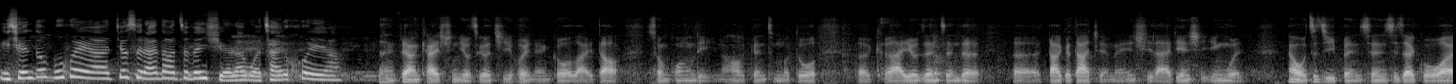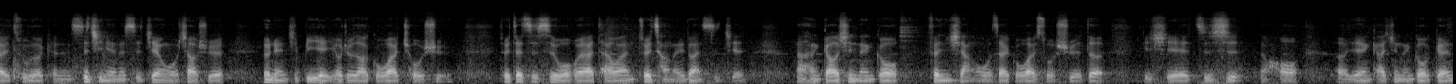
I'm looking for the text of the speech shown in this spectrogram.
以前都不会啊，就是来到这边学了，我才会啊。很非常开心有这个机会能够来到双光里，然后跟这么多呃可爱又认真的呃大哥大姐们一起来练习英文。那我自己本身是在国外住了可能十几年的时间，我小学六年级毕业以后就到国外求学，所以这次是我回来台湾最长的一段时间。那很高兴能够分享我在国外所学的一些知识，然后呃也很开心能够跟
